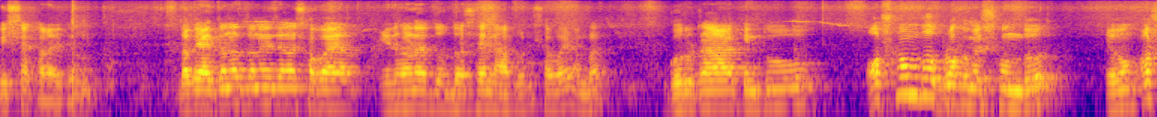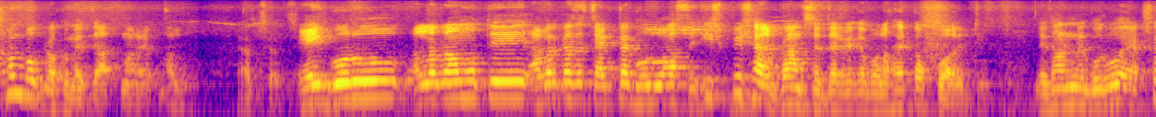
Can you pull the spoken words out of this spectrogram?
বিশ্বাস হারাই ফেলি। তবে একজনের জন্য যেন সবাই এই ধরনের দুর্দশায় না পড়ি সবাই আমরা গরুটা কিন্তু অসম্ভব রকমের সুন্দর এবং অসম্ভব রকমের জাত মানে ভালো। আচ্ছা আচ্ছা এই গরু আল্লাহর রহমতে আমার কাছে চারটা গরু আছে স্পেশাল ব্রাঞ্চের জায়গাকে বলা হয় টপ কোয়ালিটি এ ধরনের গরু একশো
